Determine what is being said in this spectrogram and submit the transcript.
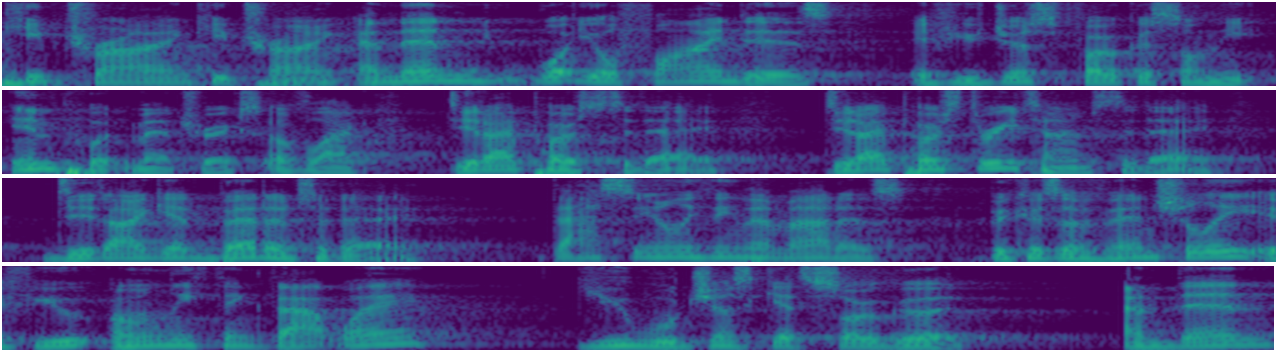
Keep trying, keep trying. And then what you'll find is if you just focus on the input metrics of like, did I post today? Did I post three times today? Did I get better today? That's the only thing that matters. Because eventually, if you only think that way, you will just get so good. And then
